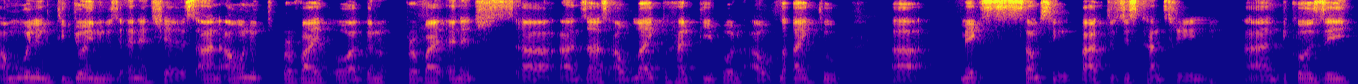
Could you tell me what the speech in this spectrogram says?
I'm willing to join with NHS and I want to provide or I'm going to provide NHS uh, and thus I would like to help people. I would like to uh, make something back to this country and because they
